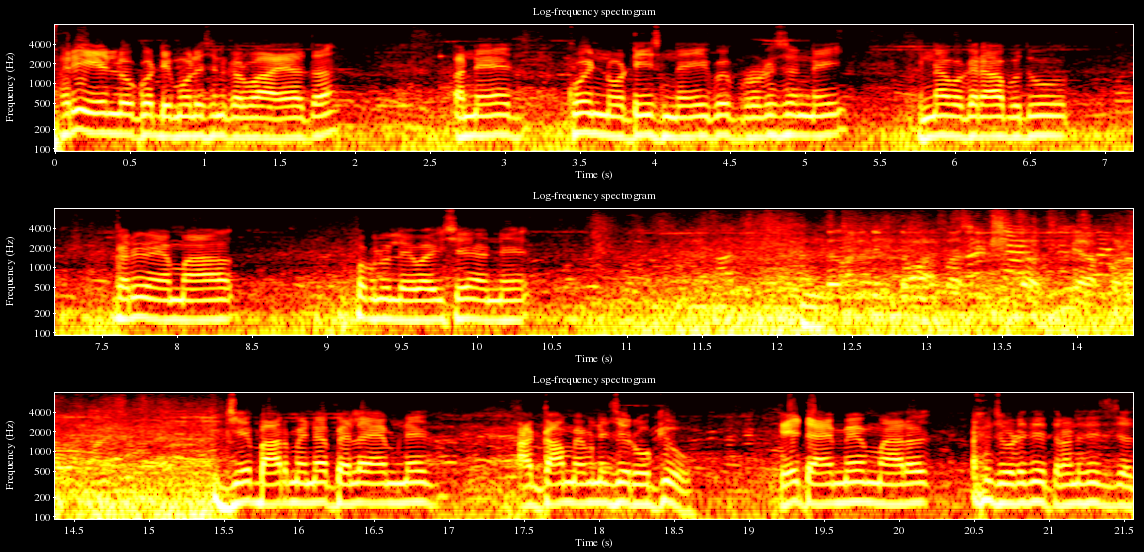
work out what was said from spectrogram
ફરી એ લોકો ડિમોલેશન કરવા આવ્યા હતા. અને કોઈ નોટિસ નહીં, કોઈ પ્રોટેક્શન નહીં, એના વગર આ બધું કર્યું, એમાં પગલું લેવાયું છે અને જે બાર મહિના પહેલાં એમને આ કામ એમણે જે રોક્યું, એ ટાઈમે મારા જોડેથી ત્રણથી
